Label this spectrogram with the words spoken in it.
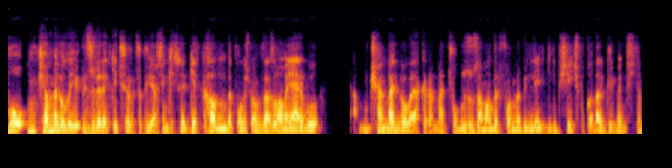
bu mükemmel olayı üzülerek geçiyorum. Çünkü yarışın geri kalanını da konuşmamız lazım ama yani bu ya, mükemmel bir olay hakikaten. Ben çok uzun zamandır Formula 1 ile ilgili bir şey hiç bu kadar gülmemiştim.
